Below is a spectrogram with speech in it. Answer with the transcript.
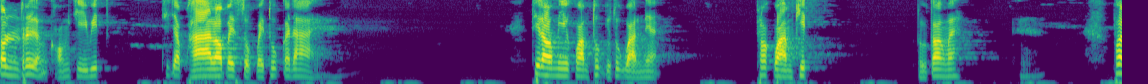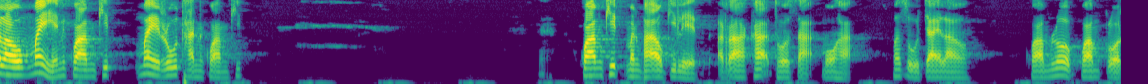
ต้นเรื่องของชีวิต ที่จะพาเราไปสุขไปทุกข์ก็ได้ ที่เรามีความทุกข์อยู่ทุกวันเนี่ย เพราะความคิด ถูกต้องไหมเพราะเราไม่เห็นความคิดไม่รู้ทันความคิด ความคิดมันพาเอากิเลส ราคะโทสะโมหะมาสู่ใจเรา ความโลภความโกรธ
